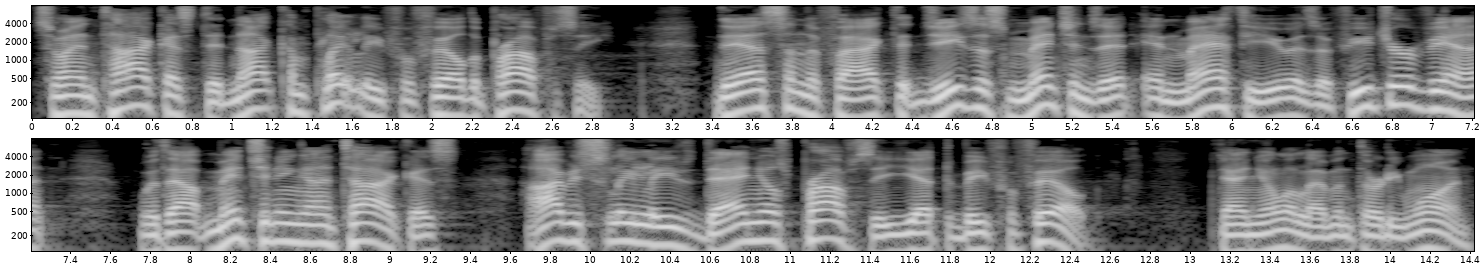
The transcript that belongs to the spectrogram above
So Antiochus did not completely fulfill the prophecy. This and the fact that Jesus mentions it in Matthew as a future event without mentioning Antiochus obviously leaves Daniel's prophecy yet to be fulfilled. Daniel 11:31.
